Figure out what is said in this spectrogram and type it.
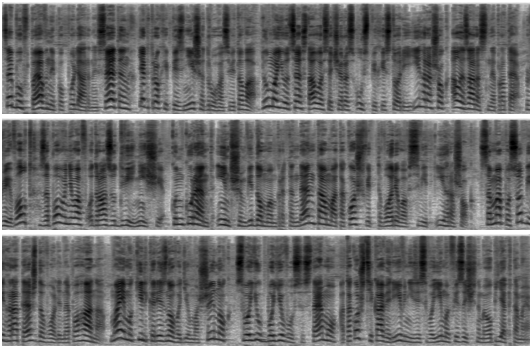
Це був певний популярний сеттинг, як трохи пізніше Друга світова. Думаю, це сталося через успіх історії іграшок, але зараз не про те. Revolt заповнював одразу дві ніші: конкурент іншим відомим претендентам, а також відтворював світ іграшок. Сама по собі гра теж доволі непогана. Маємо кілька різновидів машинок, свою бойову систему, а також цікаві рівні зі своїми фізичними об'єктами.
